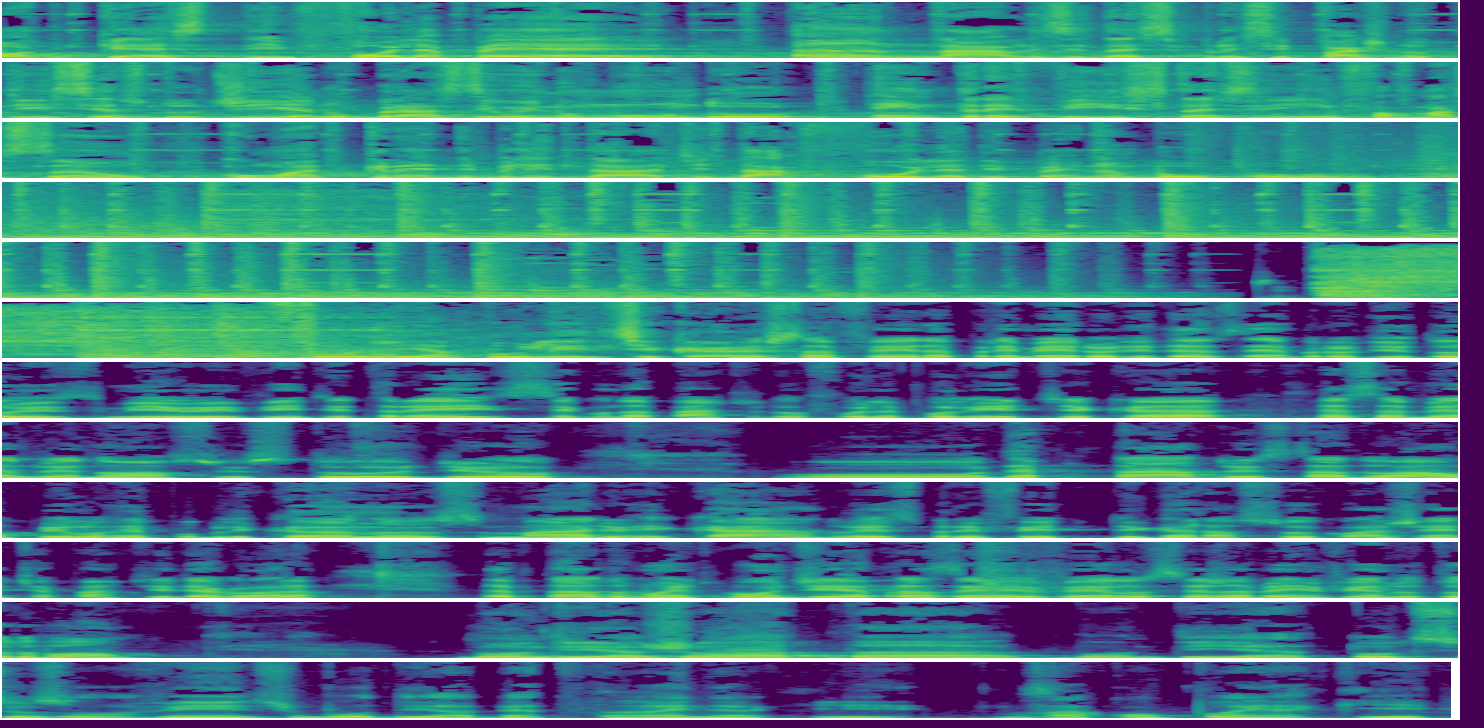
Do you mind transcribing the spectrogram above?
Podcast Folha PE. Análise das principais notícias do dia no Brasil e no mundo. Entrevistas e informação com a credibilidade da Folha de Pernambuco. Folha Política. Sexta-feira, 1 de dezembro de 2023, segunda parte do Folha Política, recebendo em nosso estúdio o deputado estadual pelo Republicanos, Mário Ricardo, ex-prefeito de Garaçu, com a gente a partir de agora. Deputado, muito bom dia, prazer revê-lo, seja bem-vindo, tudo bom? Bom dia, Jota, bom dia a todos os seus ouvintes, bom dia a Betânia, que nos acompanha aqui.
